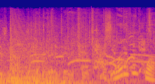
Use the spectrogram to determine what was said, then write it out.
is not a hereditary trait. What if it was?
